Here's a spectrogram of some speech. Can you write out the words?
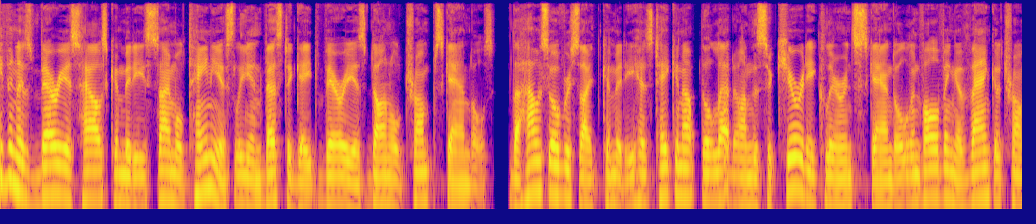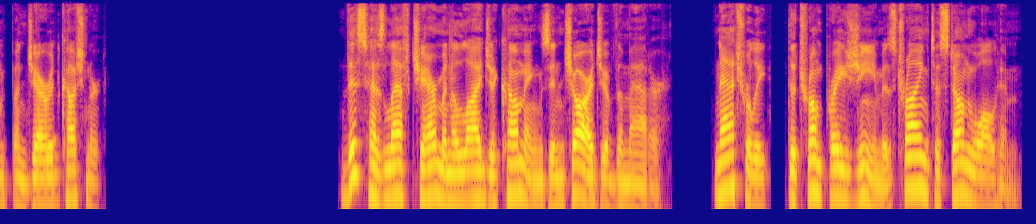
Even as various House committees simultaneously investigate various Donald Trump scandals, the House Oversight Committee has taken up the lead on the security clearance scandal involving Ivanka Trump and Jared Kushner. This has left Chairman Elijah Cummings in charge of the matter. Naturally, the Trump regime is trying to stonewall him.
